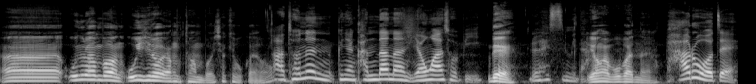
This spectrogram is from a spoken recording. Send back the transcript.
아, 오늘 한번 오이시러 양부터 한번 시작해 볼까요? 아, 저는 그냥 간단한 영화 소비를 네, 했습니다. 영화 뭐 봤나요? 바로 어제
